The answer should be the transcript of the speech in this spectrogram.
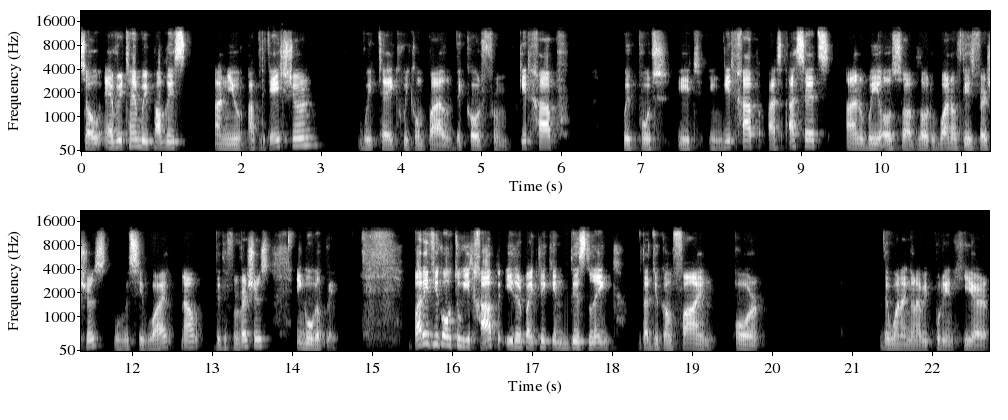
So every time we publish a new application, we take, we compile the code from GitHub, we put it in GitHub as assets, and we also upload one of these versions. We will see why now, the different versions in Google Play. But if you go to GitHub, either by clicking this link that you can find or the one I'm gonna be putting here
